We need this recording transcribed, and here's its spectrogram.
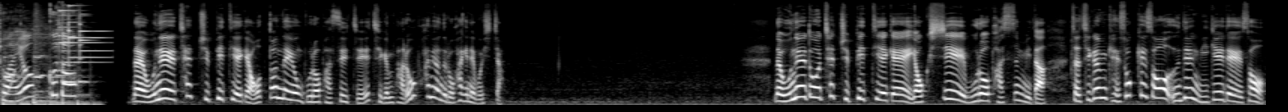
좋아요, 구독. 네, 오늘 챗 GPT에게 어떤 내용 물어봤을지 지금 바로 화면으로 확인해 보시죠. 네, 오늘도 챗 GPT에게 역시 물어봤습니다. 자, 지금 계속해서 은행 위기에 대해서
